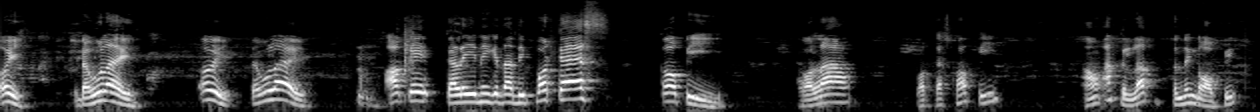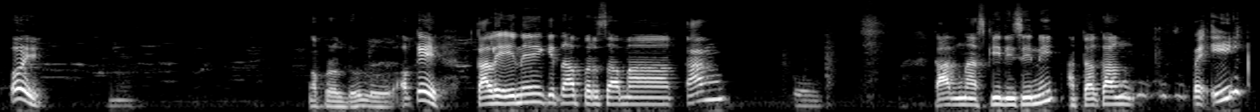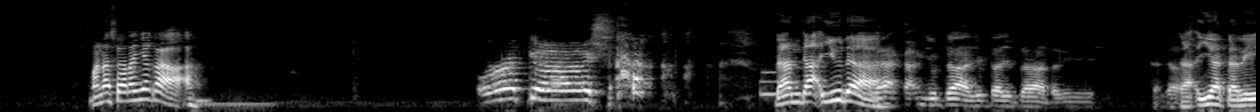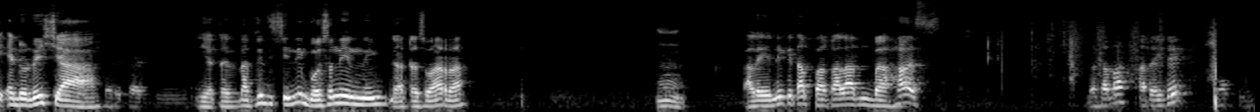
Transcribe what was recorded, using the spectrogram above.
Oi, udah mulai. Oi, udah mulai. Oke, kali ini kita di podcast kopi. Kola podcast kopi. Aku ah gelap, penting kopi. Oi. Ngobrol dulu. Oke, kali ini kita bersama Kang Kang Naski di sini, ada Kang PI. Mana suaranya, Kak? Alright guys. Dan Kak Yuda. Ya Kang Yuda, Yuda, Yuda dari ya, Da- iya dari Indonesia. dari tadi. Iya dari tadi di sini bosenin nih, nggak ada suara. Hmm. Kali ini kita bakalan bahas bahas apa? Ada ide? Kopi.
